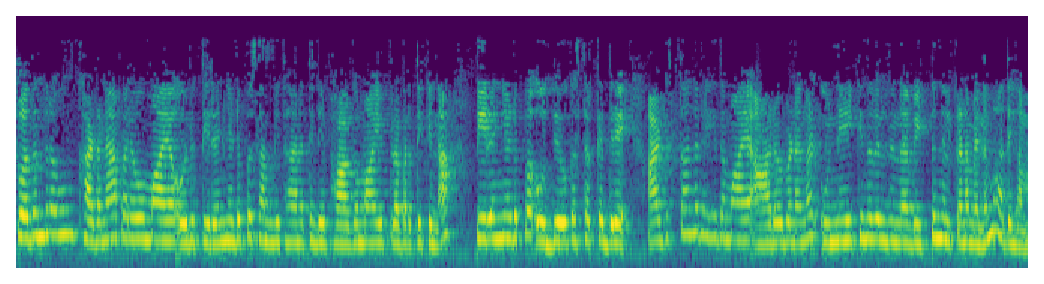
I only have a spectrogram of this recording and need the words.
സ്വതന്ത്രവും ഘടനാപരവുമായ ഒരു തിരഞ്ഞെടുപ്പ് സംവിധാനത്തിന്റെ ഭാഗമായി പ്രവർത്തിക്കുന്ന തിരഞ്ഞെടുപ്പ് ഉദ്യോഗസ്ഥർക്കെതിരെ അടിസ്ഥാനരഹിതമായ ആരോപണങ്ങൾ ഉന്നയിക്കുന്നതിൽ നിന്ന് വിട്ടുനിൽക്കണമെന്നും അദ്ദേഹം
